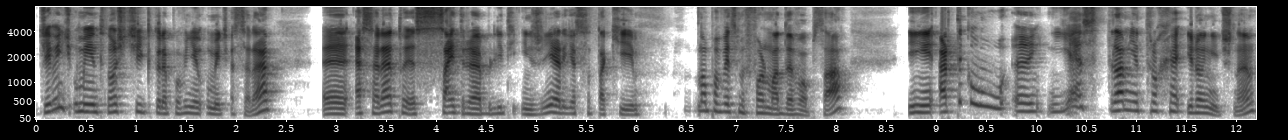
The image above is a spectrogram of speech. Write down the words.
9 umiejętności, które powinien umieć SRE. SRE to jest Site Reliability Engineer, jest to taki, no powiedzmy, forma DevOpsa. I artykuł e, jest dla mnie trochę ironiczny,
